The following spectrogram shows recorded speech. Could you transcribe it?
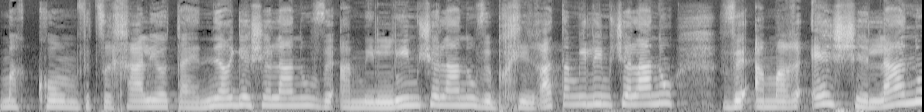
מקום, וצריכה להיות האנרגיה שלנו, והמילים שלנו, ובחירת המילים שלנו, והמראה שלנו,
